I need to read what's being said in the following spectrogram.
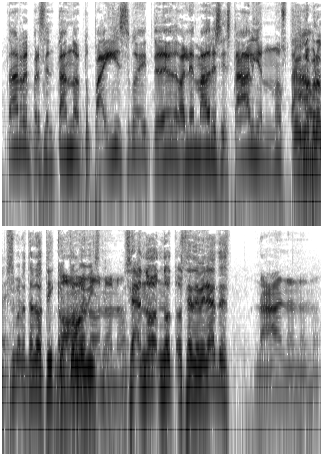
estás representando a tu país, güey, te debe de valer madre si está alguien o no está. Sí, no, pero te estoy preguntando a ti que tú lo viste. No, no, O sea, no, no, o sea, deberías de... No, no, no, no.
